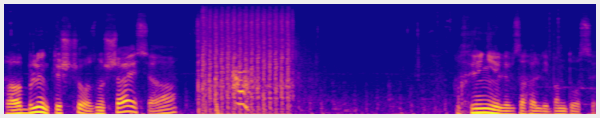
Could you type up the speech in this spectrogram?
Та блін, ти що, знущаєшся, а? Охренілі взагалі бандоси.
